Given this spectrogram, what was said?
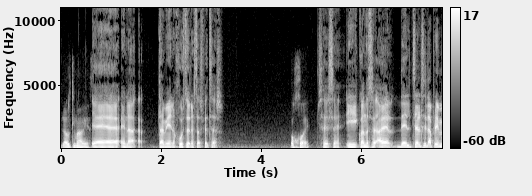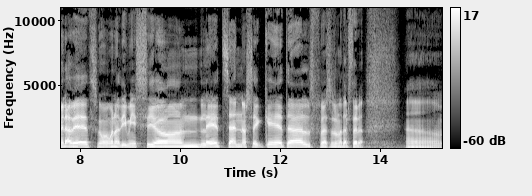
La última vez. Eh, en la, también, justo en estas fechas. Ojo, ¿eh? Sí, sí. Y cuando se. A ver, del Chelsea la primera vez, como bueno, dimisión, le echan no sé qué, tal. Pues eso es una tercera. Ah,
